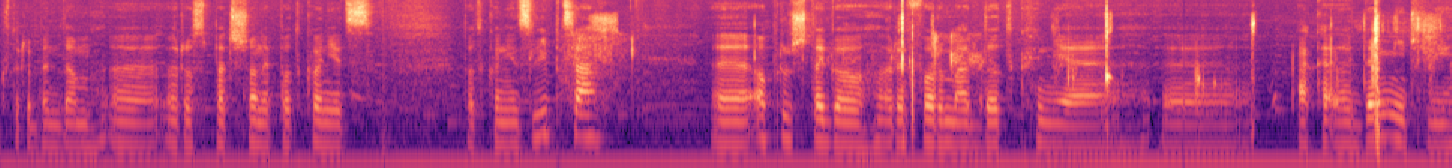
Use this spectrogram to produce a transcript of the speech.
które będą e, rozpatrzone pod koniec, pod koniec lipca. E, oprócz tego reforma dotknie akademii, czyli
